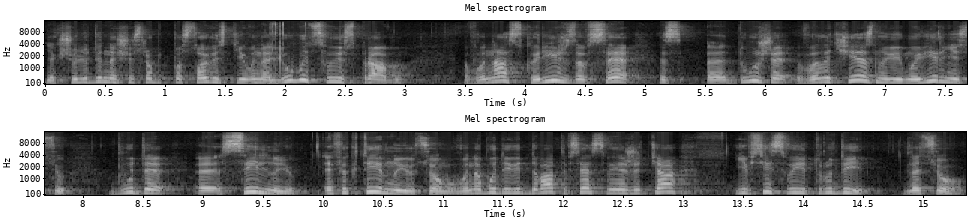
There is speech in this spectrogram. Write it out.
Якщо людина щось робить по совісті і вона любить свою справу, вона, скоріш за все, з е, дуже величезною ймовірністю буде е, сильною, ефективною в цьому. Вона буде віддавати все своє життя і всі свої труди для цього.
